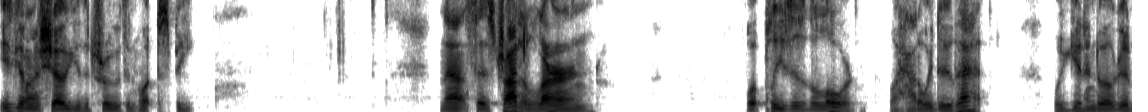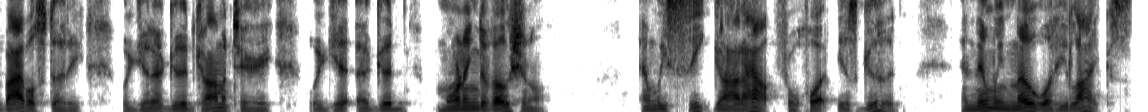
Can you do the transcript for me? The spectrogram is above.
He's going to show you the truth and what to speak. Now it says, try to learn what pleases the Lord. Well, how do we do that? We get into a good Bible study, we get a good commentary, we get a good morning devotional, and we seek God out for what is good And then we know what he likes.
